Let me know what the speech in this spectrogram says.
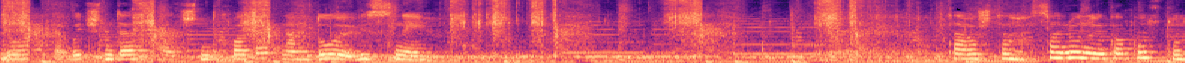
Ну, вот, обычно достаточно хватает нам до весны. Потому что соленую капусту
